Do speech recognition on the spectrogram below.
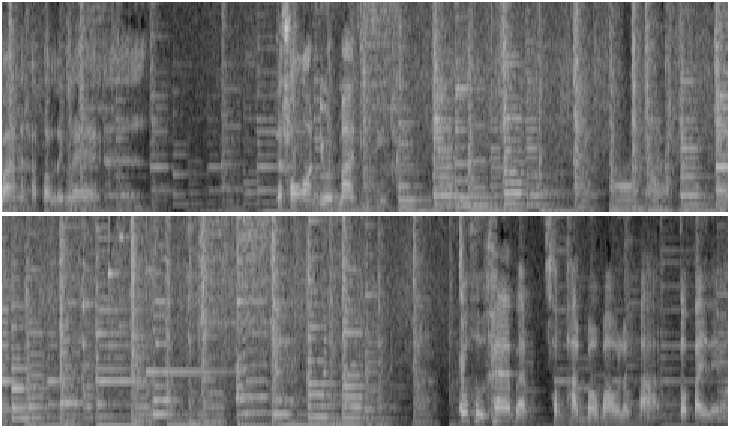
บ้างนะคะ ตอนแรกๆอ่าแต่เขาอ่อนโยนมากจริงๆค่ะก็คือแค่แบบสัมผัสเบาๆแล้วปาดก็ไปแล้ว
